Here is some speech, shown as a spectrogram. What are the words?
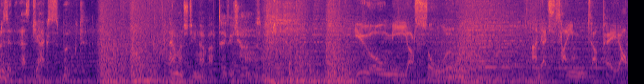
What is it that has Jack spooked? How much do you know about Davy Jones? You owe me your soul. And it's time to pay up.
